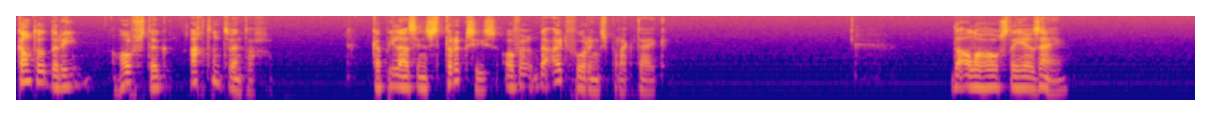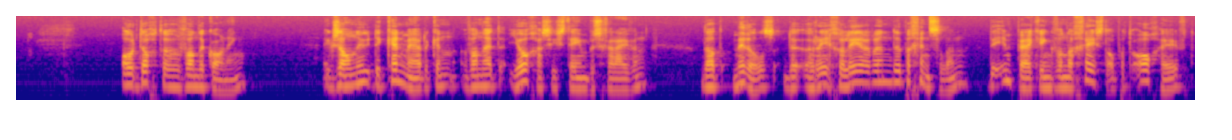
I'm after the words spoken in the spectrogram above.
Kanto 3, hoofdstuk 28. Kapila's instructies over de uitvoeringspraktijk. De Allerhoogste Heer zei: O dochter van de koning, ik zal nu de kenmerken van het yogasysteem beschrijven dat middels de regulerende beginselen de inperking van de geest op het oog heeft,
